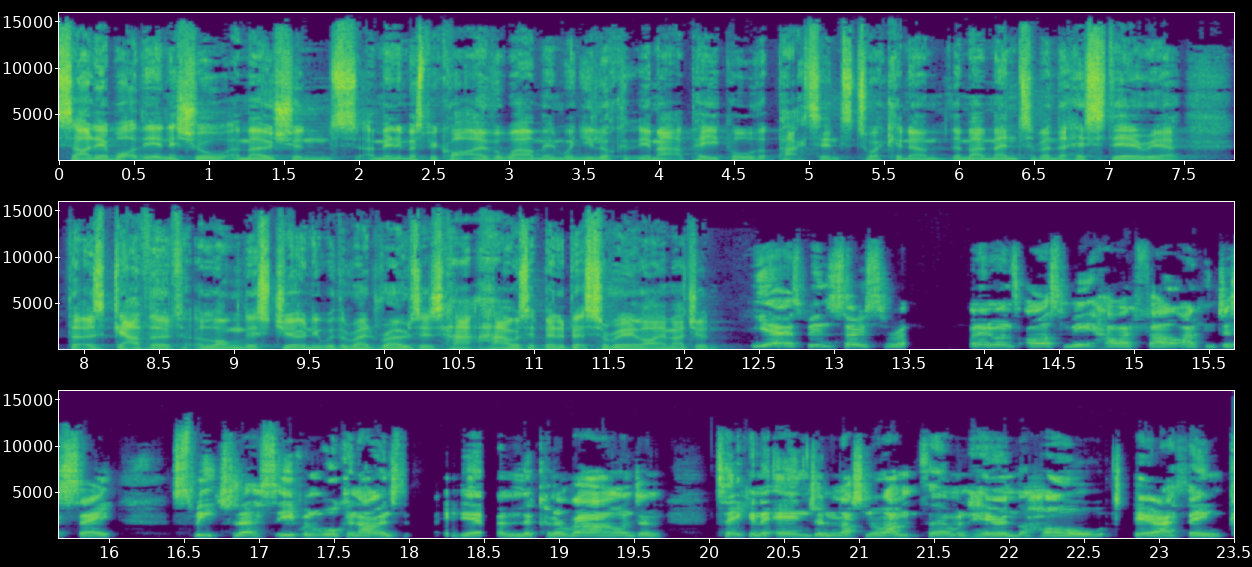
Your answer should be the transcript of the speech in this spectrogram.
Sadia, what are the initial emotions? I mean, it must be quite overwhelming when you look at the amount of people that packed into Twickenham, the momentum and the hysteria that has gathered along this journey with the Red Roses. How, how has it been? A bit surreal, I imagine. Yeah, it's been so surreal. When anyone's asked me how I felt, I can just say speechless. Even walking out into the stadium and looking around and taking it in during the national anthem and hearing the whole cheer, I think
